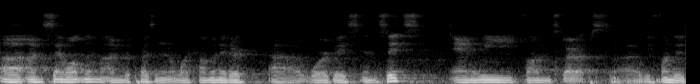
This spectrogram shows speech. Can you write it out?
Uh, I'm Sam Altman. I'm the president of Y Combinator. Uh, we're based in the States, and we fund startups. Uh, we funded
